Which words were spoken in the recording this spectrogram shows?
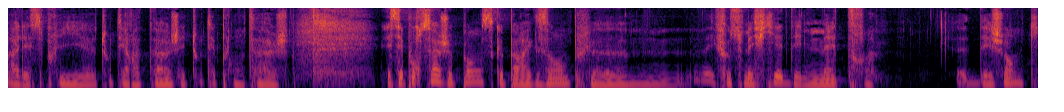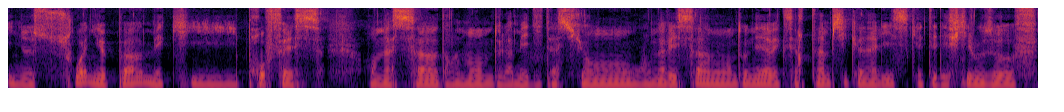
à l'esprit euh, tous tes ratages et tous tes plantages. Et c'est pour ça, je pense que par exemple, euh, il faut se méfier des maîtres, euh, des gens qui ne soignent pas mais qui professent. On a ça dans le monde de la méditation, ou on avait ça à un moment donné avec certains psychanalystes qui étaient des philosophes.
